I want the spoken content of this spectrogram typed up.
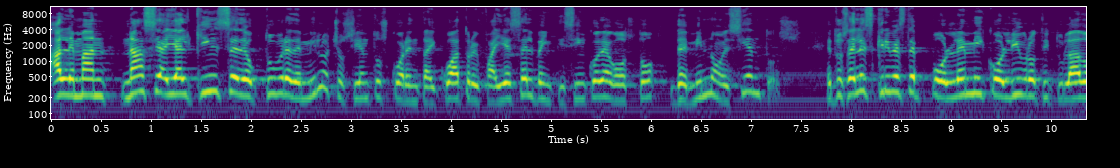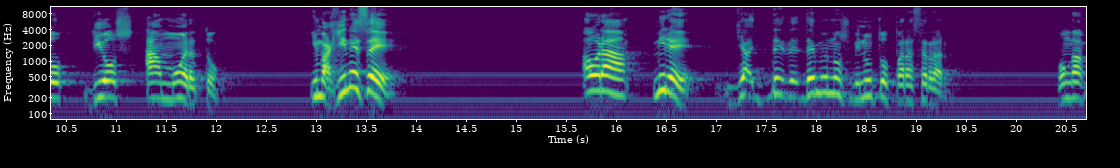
alemán nace allá el 15 de octubre de 1844 y fallece el 25 de agosto de 1900. Entonces él escribe este polémico libro titulado Dios ha muerto. Imagínese, Ahora, mire, ya deme unos minutos para cerrar. Ponga,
